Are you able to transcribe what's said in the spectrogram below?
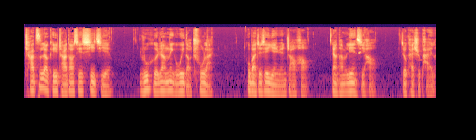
查资料可以查到些细节，如何让那个味道出来？我把这些演员找好，让他们练习好，就开始拍了。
